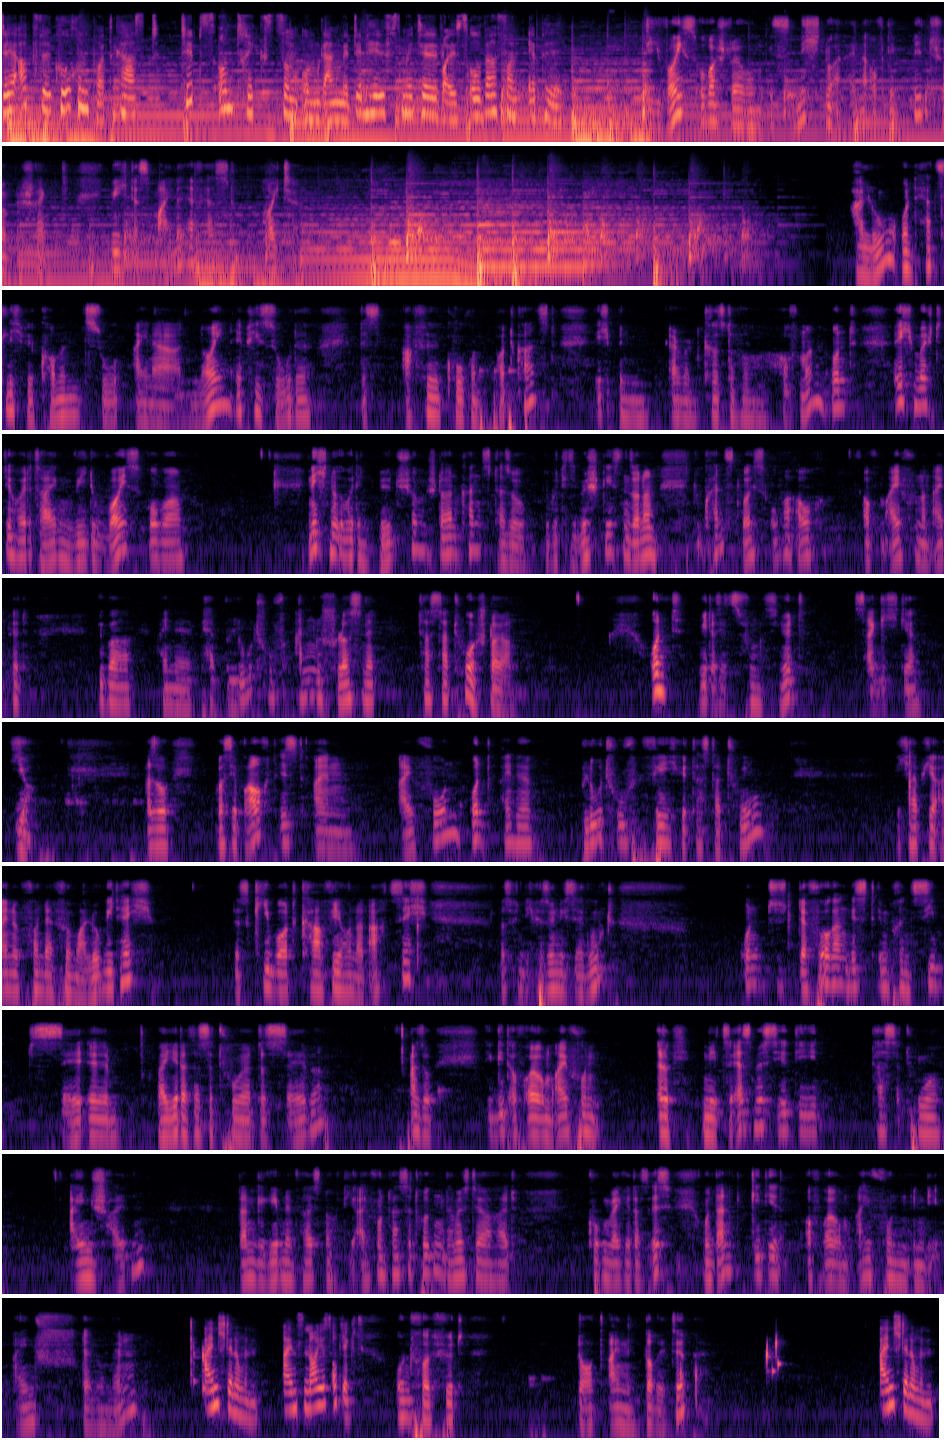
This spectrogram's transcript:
Der Apfelkuchen-Podcast. Tipps und Tricks zum Umgang mit dem Hilfsmittel VoiceOver von Apple. Die Voice-Over-Steuerung ist nicht nur alleine auf den Bildschirm beschränkt. Wie ich das meine, erfährst du heute. Hallo und herzlich willkommen zu einer neuen Episode des Apfelkuchen Podcast. Ich bin Aaron Christopher Hoffmann und ich möchte dir heute zeigen, wie du VoiceOver nicht nur über den Bildschirm steuern kannst, also über diese Wischgesten, sondern du kannst VoiceOver auch auf dem iPhone und iPad über eine per Bluetooth angeschlossene Tastatur steuern. Und wie das jetzt funktioniert, zeige ich dir hier. Also, was ihr braucht, ist ein iPhone und eine Bluetooth-fähige Tastatur ich habe hier eine von der Firma Logitech, das Keyboard K480. Das finde ich persönlich sehr gut. Und der Vorgang ist im Prinzip äh, bei jeder Tastatur dasselbe. Also, ihr geht auf eurem iPhone, also, nee, zuerst müsst ihr die Tastatur einschalten. Dann gegebenenfalls noch die iPhone-Taste drücken. Da müsst ihr halt gucken, welche das ist. Und dann geht ihr auf eurem iPhone in die Einstellungen. Einstellungen. Eins neues Objekt. Und vollführt dort einen Doppeltipp. Einstellungen.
